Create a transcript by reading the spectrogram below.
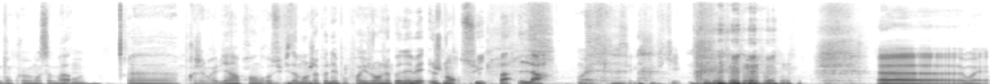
Donc, euh, moi, ça me va. Ouais. Euh, après, j'aimerais bien apprendre suffisamment le japonais pour pouvoir y jouer en japonais, mais je n'en suis pas là. Ouais, c'est compliqué. euh, ouais.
